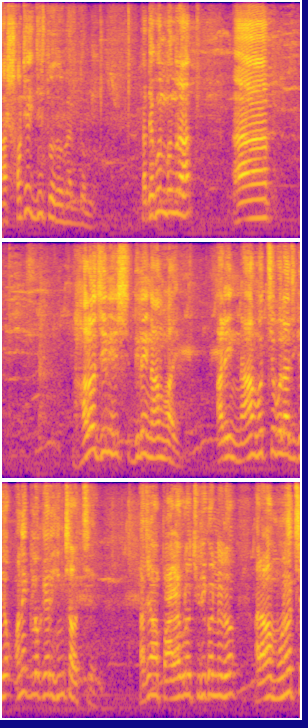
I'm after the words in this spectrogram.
আর সঠিক জিনিস তুলে ধরবো একদম। তা দেখুন বন্ধুরা ভালো জিনিস দিলেই নাম হয়। আর এই নাম হচ্ছে বলে আজকে অনেক লোকের হিংসা হচ্ছে। আজ আমার পায়রাগুলো চুরি করে নিল, আর আমার মনে হচ্ছে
